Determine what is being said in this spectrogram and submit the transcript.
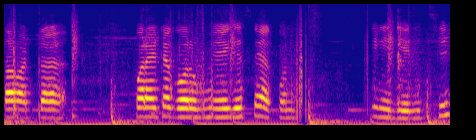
তাওয়াটা কড়াইটা গরম হয়ে গেছে, এখন চিনি দিয়ে দিচ্ছি।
